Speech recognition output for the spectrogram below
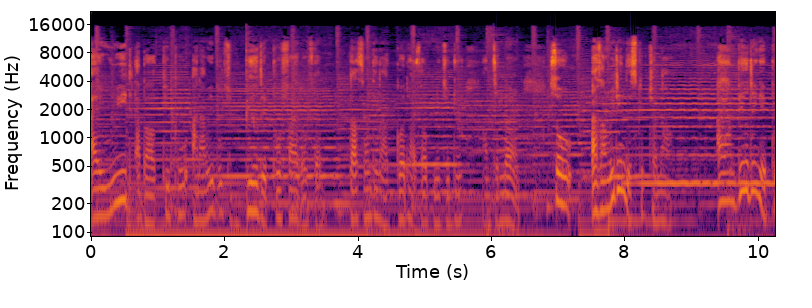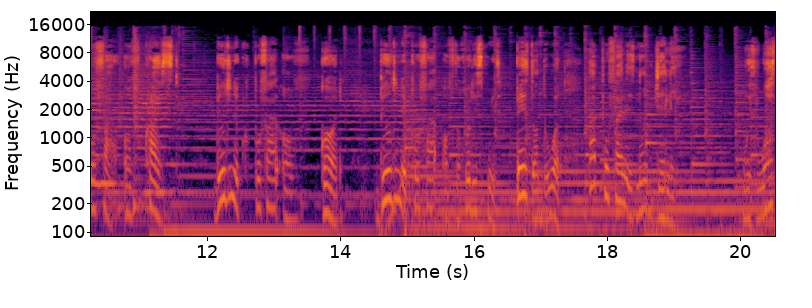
I read about people and I'm able to build a profile of them. That's something that God has helped me to do and to learn. So, as I'm reading the scripture now, I am building a profile of Christ, building a profile of God, building a profile of the Holy Spirit based on the Word. That profile is not gelling with what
